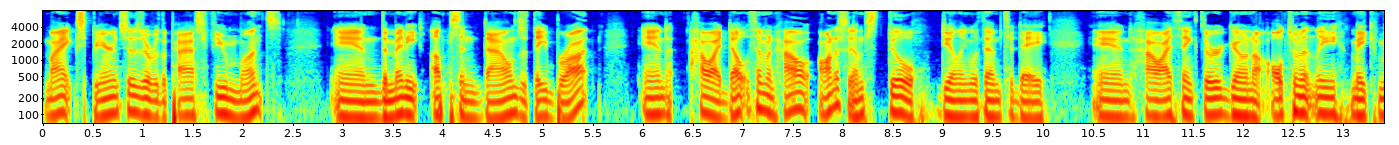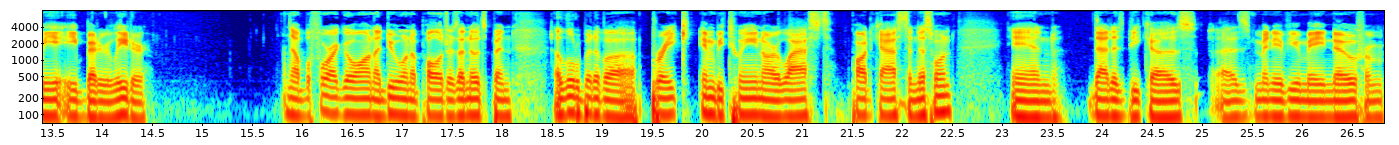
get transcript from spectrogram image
my experiences over the past few months and the many ups and downs that they brought and how I dealt with them and how honestly I'm still dealing with them today and how I think they're going to ultimately make me a better leader. Now, before I go on, I do want to apologize. I know it's been a little bit of a break in between our last podcast and this one. And that is because, as many of you may know from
